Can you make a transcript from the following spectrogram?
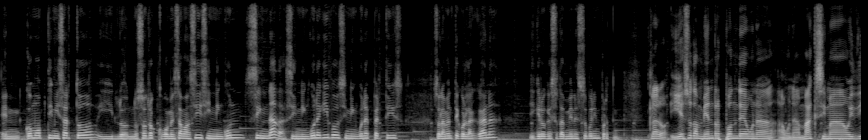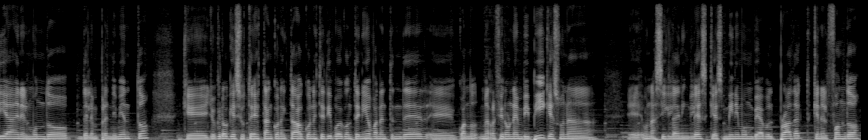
en cómo optimizar todo y lo- nosotros comenzamos así, sin ningún, sin nada, sin ningún equipo, sin ninguna expertise, solamente con las ganas y creo que eso también es súper importante. Claro, y eso también responde a una, a una máxima hoy día en el mundo del emprendimiento, que yo creo que si ustedes están conectados con este tipo de contenidos van a entender eh, cuando me refiero a un MVP, que es una, eh, una sigla en inglés que es Minimum Viable Product, que en el fondo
